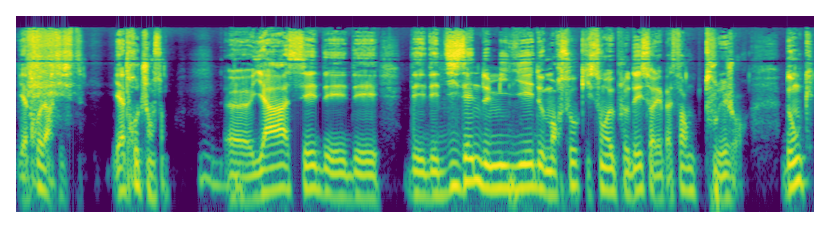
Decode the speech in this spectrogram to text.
il y a trop d'artistes, il y a trop de chansons. Euh, il y a c'est des, des, des, des, dizaines de milliers de morceaux qui sont uploadés sur les plateformes tous les jours. Donc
